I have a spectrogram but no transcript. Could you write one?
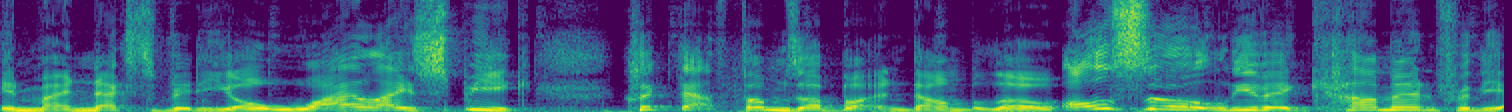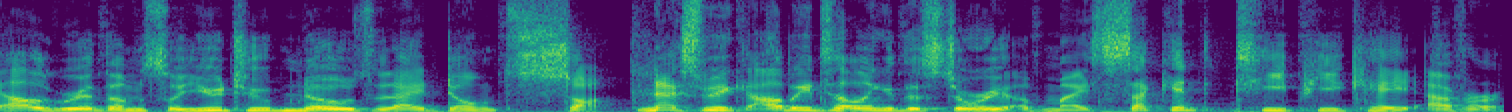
in my next video while I speak, click that thumbs up button down below. Also, leave a comment for the algorithm so YouTube knows that I don't suck. Next week, I'll be telling you the story of my second TPK ever,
